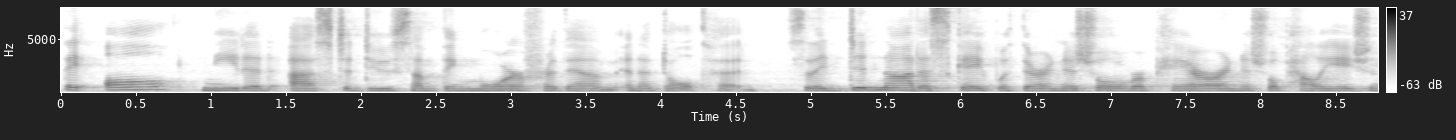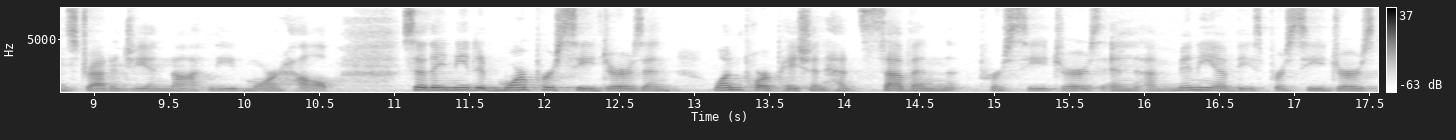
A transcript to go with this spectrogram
They all needed us to do something more for them in adulthood. So they did not escape with their initial repair or initial palliation strategy and not need more help. So they needed more procedures, and one poor patient had seven procedures, and uh, many of these procedures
